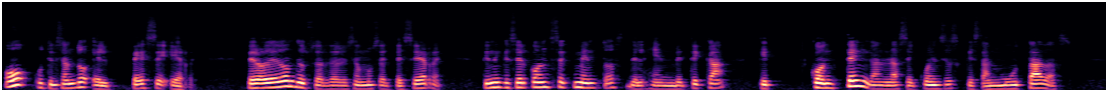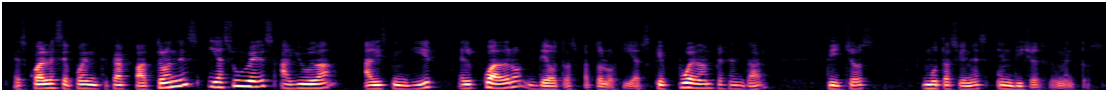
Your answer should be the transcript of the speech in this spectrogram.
o utilizando el PCR. Pero ¿de dónde utilizamos el PCR? Tienen que ser con segmentos del gen BTK que contengan las secuencias que están mutadas, las cuales se pueden detectar patrones y a su vez ayuda a distinguir el cuadro de otras patologías que puedan presentar dichas mutaciones en dichos segmentos.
